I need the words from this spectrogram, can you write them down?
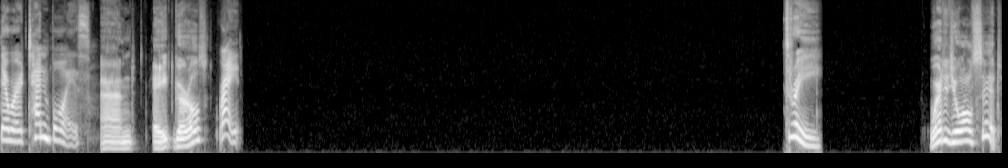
there were 10 boys. And eight girls? Right. three, Where did you all sit?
